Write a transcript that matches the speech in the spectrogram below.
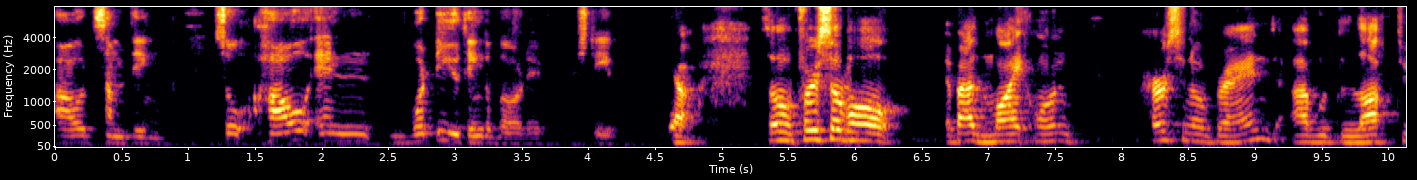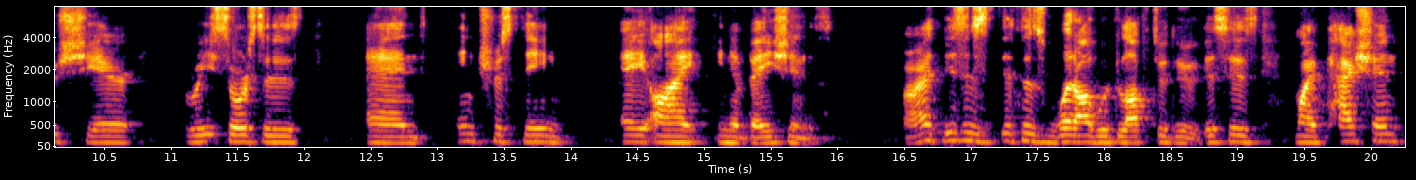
out something. So how and what do you think about it steve? Yeah. So first of all about my own personal brand i would love to share resources and interesting ai innovations all right this is this is what i would love to do. This is my passion.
